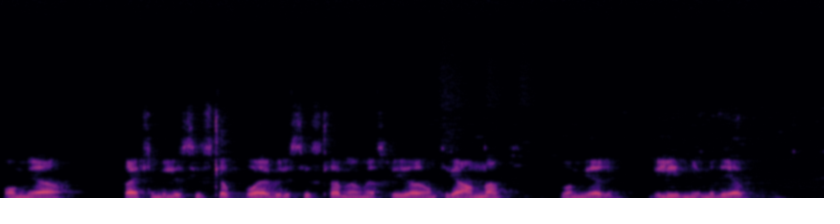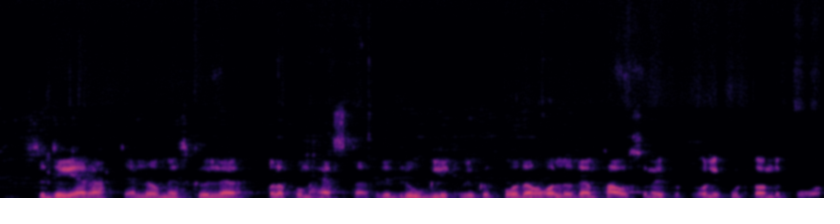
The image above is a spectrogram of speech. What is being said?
om jag verkligen ville syssla vad jag ville syssla med. Om jag skulle göra någonting annat som var mer i linje med det jag studerat eller om jag skulle hålla på med hästar. För det drog lika mycket åt båda håll och den pausen har ju fort- håller fortfarande på.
